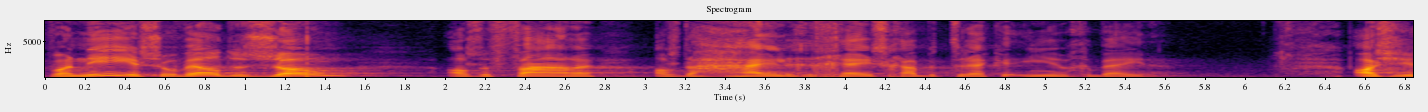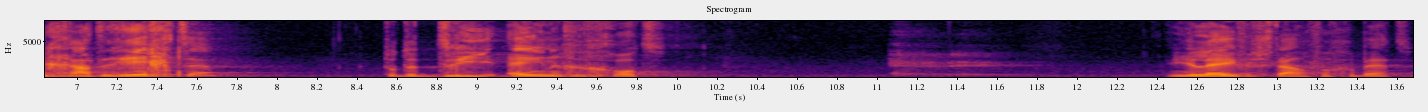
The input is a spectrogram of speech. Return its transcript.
wanneer je zowel de Zoon als de Vader als de Heilige Geest gaat betrekken in je gebeden. Als je je gaat richten tot de drie-enige God in je levensstijl van gebed.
